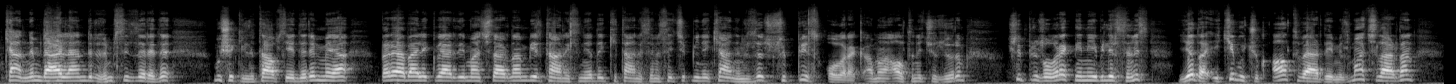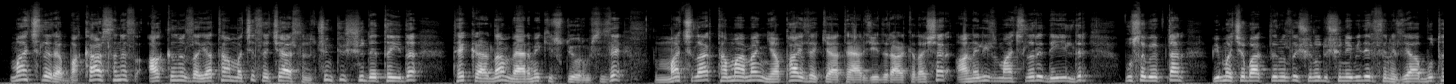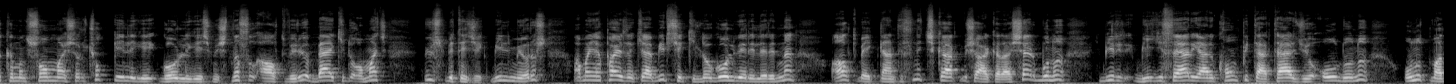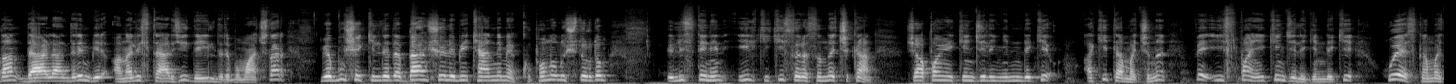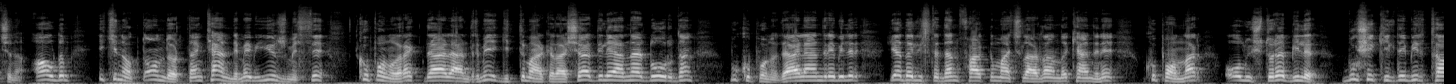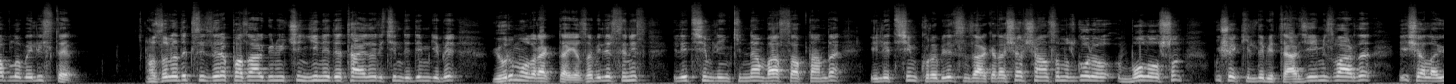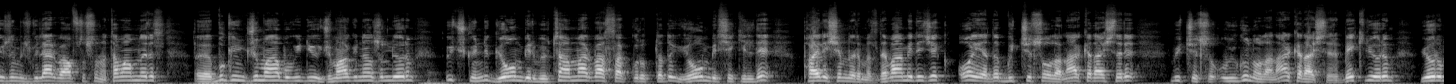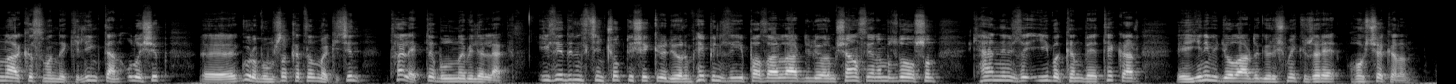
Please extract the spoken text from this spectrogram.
kendim değerlendiririm. Sizlere de bu şekilde tavsiye ederim veya beraberlik verdiği maçlardan bir tanesini ya da iki tanesini seçip yine kendinize sürpriz olarak ama altını çiziyorum sürpriz olarak deneyebilirsiniz. Ya da 2.5 alt verdiğimiz maçlardan maçlara bakarsanız aklınıza yatan maçı seçersiniz. Çünkü şu detayı da tekrardan vermek istiyorum size. Maçlar tamamen yapay zeka tercihidir arkadaşlar. Analiz maçları değildir. Bu sebepten bir maça baktığınızda şunu düşünebilirsiniz. Ya bu takımın son maçları çok gollü geçmiş. Nasıl alt veriyor? Belki de o maç üst bitecek bilmiyoruz. Ama yapay zeka bir şekilde o gol verilerinden alt beklentisini çıkartmış arkadaşlar. Bunu bir bilgisayar yani kompüter tercihi olduğunu unutmadan değerlendirin bir analiz tercihi değildir bu maçlar. Ve bu şekilde de ben şöyle bir kendime kupon oluşturdum. Listenin ilk iki sırasında çıkan Japonya 2. ligindeki Akita maçını ve İspanya 2. ligindeki Huesca maçını aldım. 2.14'ten kendime bir 100 misli kupon olarak değerlendirmeye gittim arkadaşlar. Dileyenler doğrudan bu kuponu değerlendirebilir ya da listeden farklı maçlardan da kendine kuponlar oluşturabilir. Bu şekilde bir tablo ve liste Hazırladık sizlere pazar günü için yine detaylar için dediğim gibi yorum olarak da yazabilirsiniz. İletişim linkinden WhatsApp'tan da iletişim kurabilirsiniz arkadaşlar. Şansımız gol, bol olsun. Bu şekilde bir tercihimiz vardı. İnşallah yüzümüz güler ve hafta sonu tamamlarız. Ee, bugün Cuma bu videoyu Cuma günü hazırlıyorum. 3 günlük yoğun bir bülten var. WhatsApp grupta da yoğun bir şekilde paylaşımlarımız devam edecek. Oraya da bütçesi olan arkadaşları, bütçesi uygun olan arkadaşları bekliyorum. Yorumlar kısmındaki linkten ulaşıp e, grubumuza katılmak için talepte bulunabilirler. İzlediğiniz için çok teşekkür ediyorum. Hepinize iyi pazarlar diliyorum. Şans yanımızda olsun. Kendinize iyi bakın ve tekrar e, yeni videolarda görüşmek üzere. Hoşçakalın.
